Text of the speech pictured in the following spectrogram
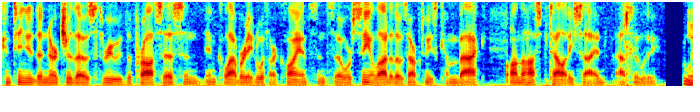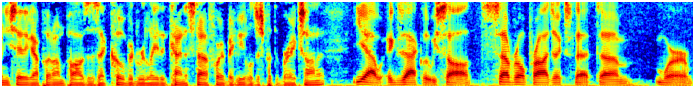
continue to nurture those through the process and, and collaborated with our clients. And so we're seeing a lot of those opportunities come back on the hospitality side. Absolutely. When you say they got put on pause, is that COVID related kind of stuff where people just put the brakes on it? Yeah, exactly. We saw several projects that um, were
